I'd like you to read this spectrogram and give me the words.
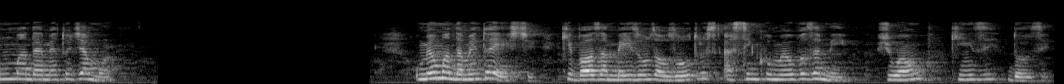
Um mandamento de amor. O meu mandamento é este: que vós ameis uns aos outros, assim como eu vos amei. João 15, 12.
